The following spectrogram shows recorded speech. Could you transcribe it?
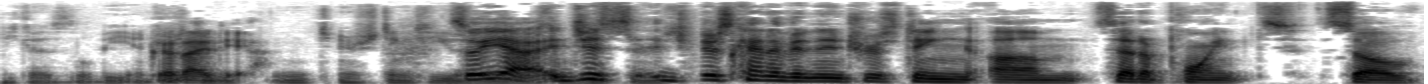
because they'll be Good idea. Interesting to you. So yeah, just it's just kind of an interesting um, set of points. So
